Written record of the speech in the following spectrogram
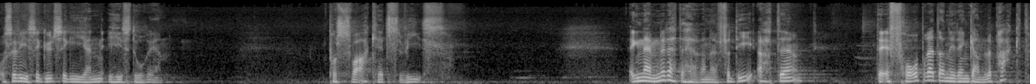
Og så viser Gud seg igjen i historien. På svakhetsvis. Jeg nevner dette herrene, fordi at det, det er forberedende i den gamle pakt.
